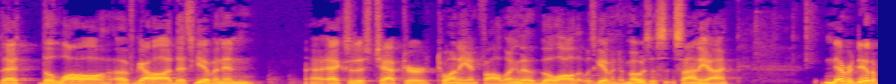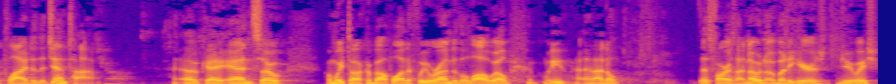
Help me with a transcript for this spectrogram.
that the law of God that's given in uh, Exodus chapter 20 and following, the, the law that was given to Moses at Sinai, never did apply to the Gentile. Okay, and so when we talk about what if we were under the law, well, we, and I don't, as far as I know, nobody here is Jewish.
